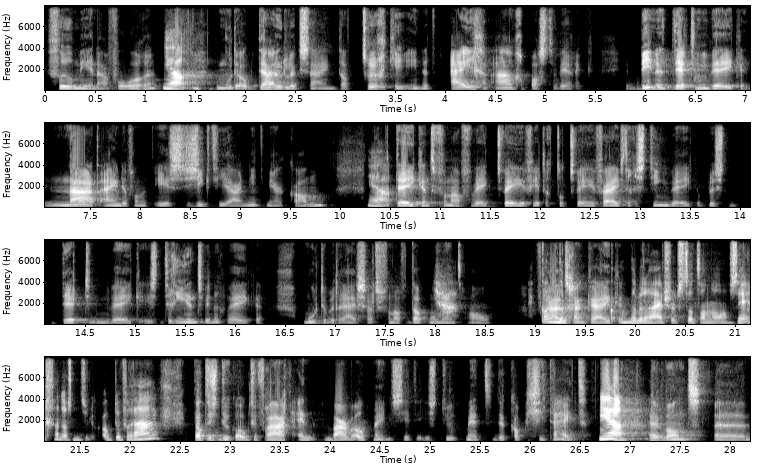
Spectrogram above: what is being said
veel meer naar voren. ja, Er moet ook duidelijk zijn dat terugkeer in het eigen aangepaste werk binnen 13 weken na het einde van het eerste ziektejaar niet meer kan. Dat betekent vanaf week 42 tot 52 is 10 weken, plus 13 weken is 23 weken. Moet de bedrijfsarts vanaf dat moment al vooruit de- gaan kijken. kan de bedrijfsarts dat dan nog zeggen? Dat is natuurlijk ook de vraag. Dat is natuurlijk ook de vraag. En waar we ook mee zitten is natuurlijk met de capaciteit. Ja, want ehm,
